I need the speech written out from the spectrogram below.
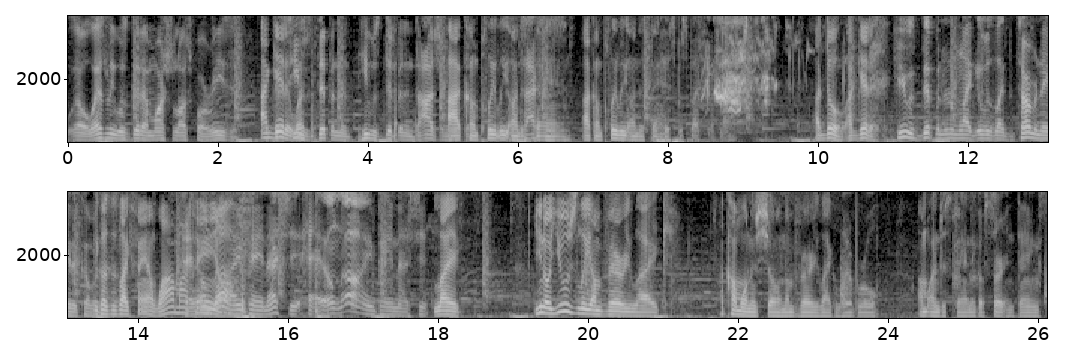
Well, Wesley was good at martial arts for a reason. I get it, He was dipping and he was dipping and dodging. I completely understand. taxes. I completely understand his perspective. I do. I get it He was dipping in them like it was like the Terminator coming. because out. it's like, fam, why am I Hell paying no, y'all? I ain't paying that shit. Hell no, I ain't paying that shit. like you know usually i'm very like i come on this show and i'm very like liberal i'm understanding of certain things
